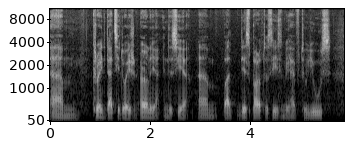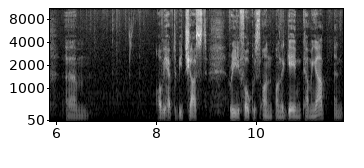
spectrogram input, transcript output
um, created that situation earlier in this year. Um, but this part of the season, we have to use. Um, or we have to be just really focused on, on the game coming up, and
